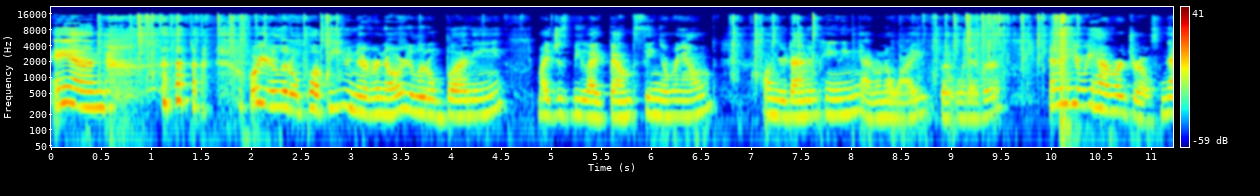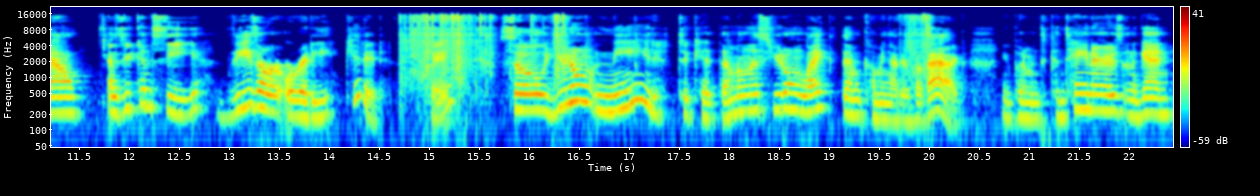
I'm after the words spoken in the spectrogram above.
And, or your little puppy, you never know, or your little bunny might just be like bouncing around on your diamond painting. I don't know why, but whatever. And then here we have our drills. Now, as you can see, these are already kitted, okay? So you don't need to kit them unless you don't like them coming out of a bag. You put them into containers, and again,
